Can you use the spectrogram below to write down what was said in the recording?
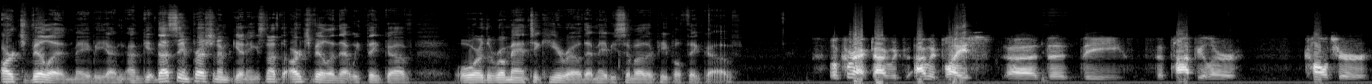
arch villain. Maybe I'm, I'm that's the impression I'm getting. It's not the arch villain that we think of, or the romantic hero that maybe some other people think of. Well, correct. I would I would place uh, the the the popular culture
